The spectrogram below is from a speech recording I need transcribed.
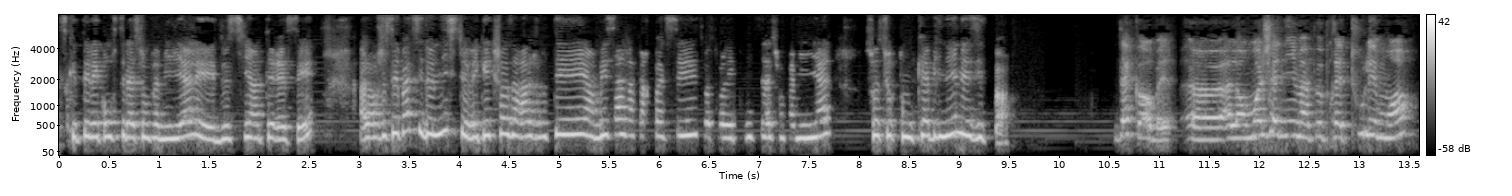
ce qu'étaient les constellations familiales et de s'y intéresser. Alors, je sais pas, Sidonie, si tu avais quelque chose à rajouter, un message à faire passer, soit sur les constellations familiales, soit sur ton cabinet, n'hésite pas. D'accord. Ben, alors moi, j'anime à peu près tous les mois.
